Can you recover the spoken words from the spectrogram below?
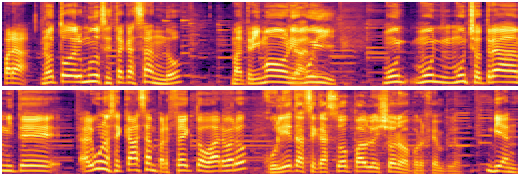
pará, no todo el mundo se está casando, matrimonio, Claro. muy, muy, muy- mucho trámite. Algunos se casan, perfecto, bárbaro. Julieta se casó, Pablo y yo no, por ejemplo. Bien.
